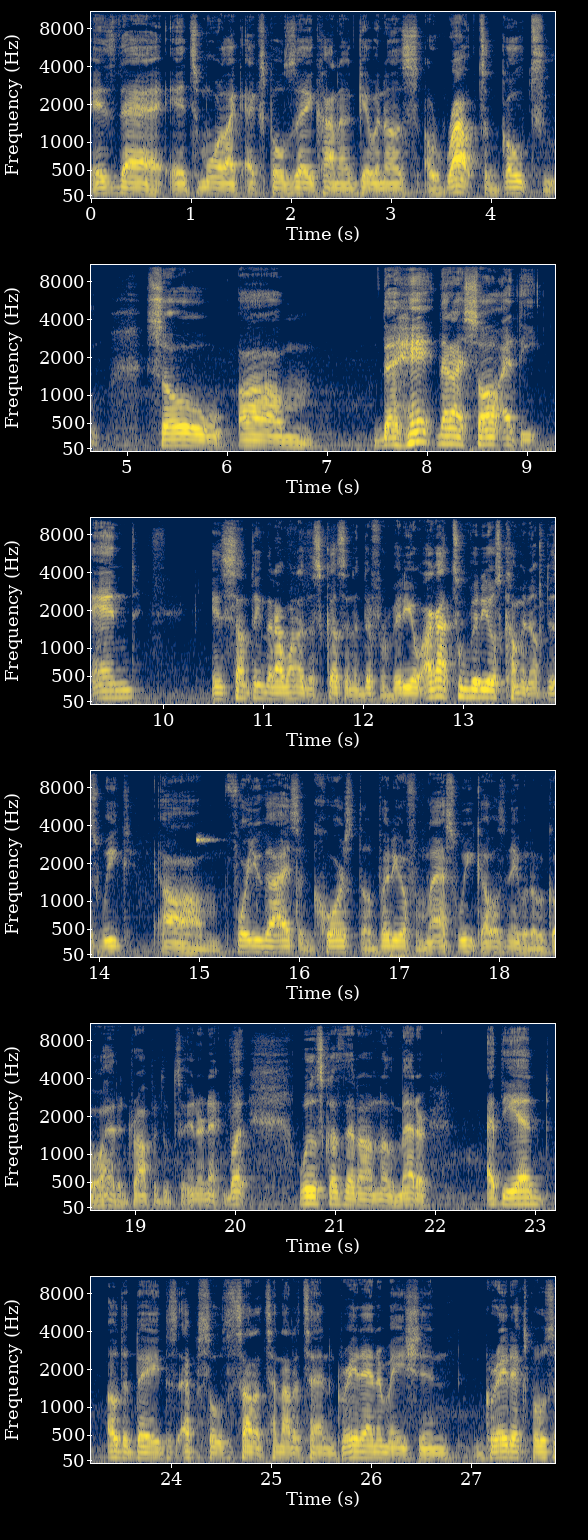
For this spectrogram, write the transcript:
is that it's more like expose kind of giving us a route to go to. So, um the hint that I saw at the end is something that I want to discuss in a different video. I got two videos coming up this week um, for you guys. Of course, the video from last week, I wasn't able to go ahead and drop it to internet, but we'll discuss that on another matter. At the end of the day, this episode is a solid 10 out of 10. Great animation, great expose,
